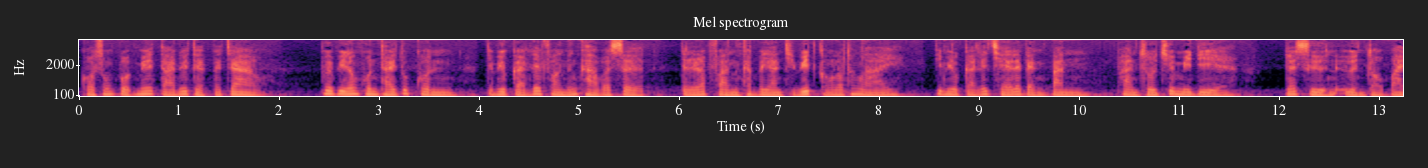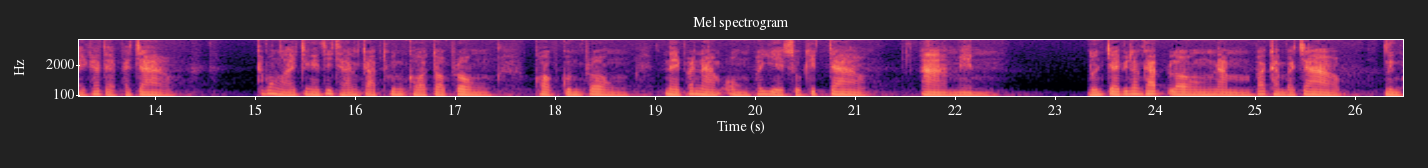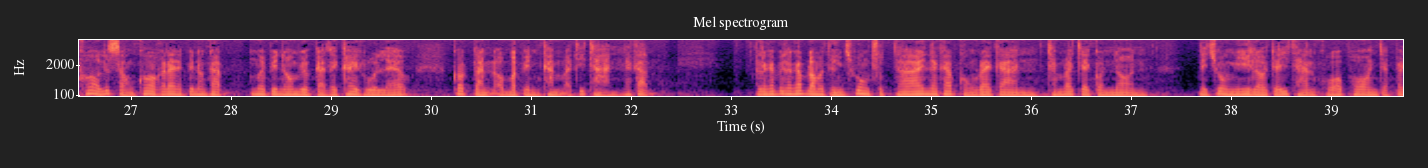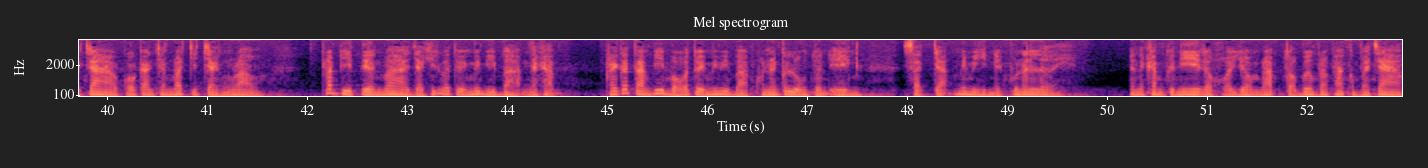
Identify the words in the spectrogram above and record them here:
ขอทรงโปรดเมตตาด้วยเถิดพระเจ้า เพื่อพี่น้องคนไทยทุกคนจะมีโอกาสได้ฟังถึงข่าวประเสริฐ จะได้รับฟังคำพยานชีวิตของเราทั้งหลาย ที่มีโอกาสได้แชร์และแบ่งปัน ผ่านโซเชียลมีเดียและสื่ออื่นต่อไปข้าแต่พระเจ้าข้าพงหลายจึงอธิษฐานกราบทูลขอต่อพระองค์ขอบคุณพระองค์ในพระนามองค์พระเยซูคริสต์เจ้า อาเมน หนุนใจพี่น้องครับ ลองนำพระคำพระเจ้าหนึ่งข้อหรือสองข้อก็ได้นะพี่น้องครับ เมื่อพี่น้องมีโอกาสได้ไข้ครวญแล้ว ก็กลั่นออกมาเป็นคำอธิษฐานนะครับเอาละครับพี่น้องครับเรามาถึงช่วงสุดท้ายนะครับ ของรายการชำระใจก่อนนอน ในช่วงนี้เราจะอธิษฐานขอพรจากพระเจ้าขอการชำระจิตใจของเรา พระพีเตือนว่าอย่าคิดว่าตัวเองไม่มีบาปนะครับ ใครก็ตามที่บอกว่าตัวเองไม่มีบาปคนนั้นก็ลวงตนเองสัจจะไม่มีอยู่ในผู้นั้นเลย และในค่ำคืนนี้เราขอยอมรับต่อเบื้องพระพักของพระเจ้า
